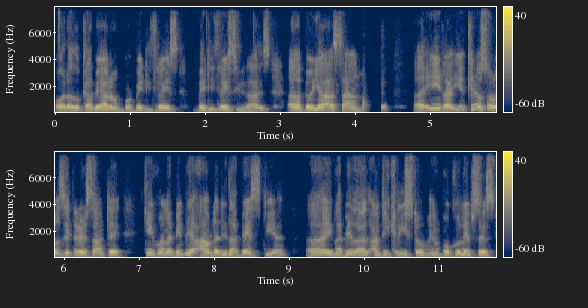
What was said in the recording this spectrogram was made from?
ahora lo cambiaron por 23, 23 ciudades, uh, pero ya están. Uh, y la, yo creo solo es interesante que cuando la Biblia habla de la bestia, Uh, en la Biblia, anticristo, en Apocalipsis,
